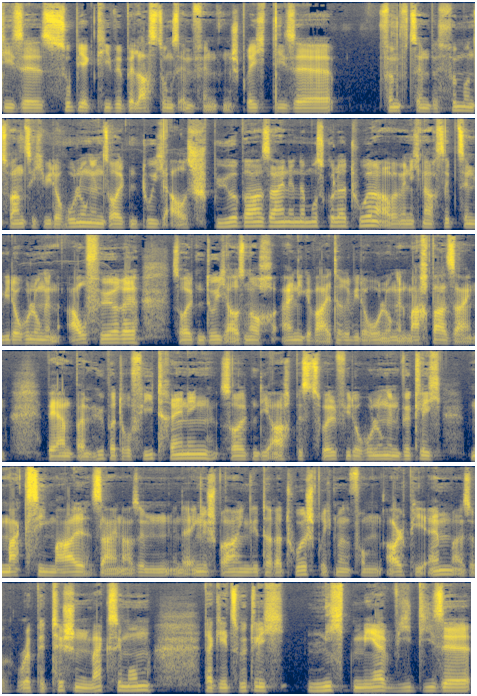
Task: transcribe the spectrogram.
dieses subjektive Belastungsempfinden, sprich diese 15 bis 25 Wiederholungen sollten durchaus spürbar sein in der Muskulatur, aber wenn ich nach 17 Wiederholungen aufhöre, sollten durchaus noch einige weitere Wiederholungen machbar sein. Während beim Hypertrophietraining sollten die 8 bis 12 Wiederholungen wirklich maximal sein. Also in, in der englischsprachigen Literatur spricht man vom RPM, also Repetition Maximum. Da geht's wirklich nicht mehr wie diese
